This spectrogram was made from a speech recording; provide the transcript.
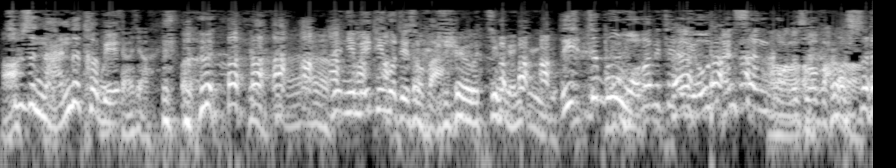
啊是不是男的特别？想想 你你没听过这说法？是惊人之语。哎，这不我们这个流传甚广的说法，哦是吗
